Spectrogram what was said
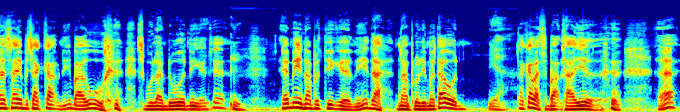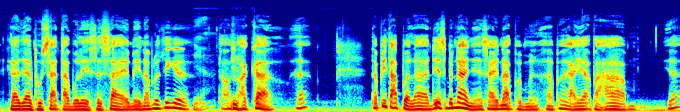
dan saya bercakap ni baru sebulan dua ni aja. MA63 ni dah 65 tahun. Ya Takkanlah sebab saya ha? kerajaan pusat tak boleh selesai MA63. ya Tak masuk akal. Ha? Tapi tak apalah. Dia sebenarnya saya nak pem, apa, rakyat faham. Ya?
